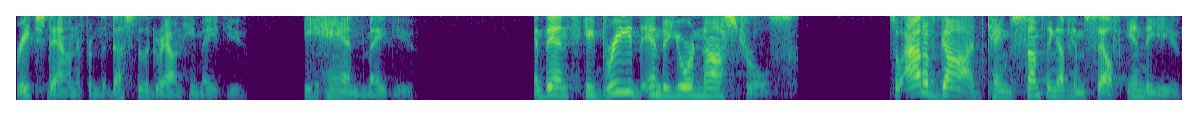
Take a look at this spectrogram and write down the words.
reached down and from the dust of the ground, he made you. He hand made you. And then he breathed into your nostrils so out of God came something of himself into you.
